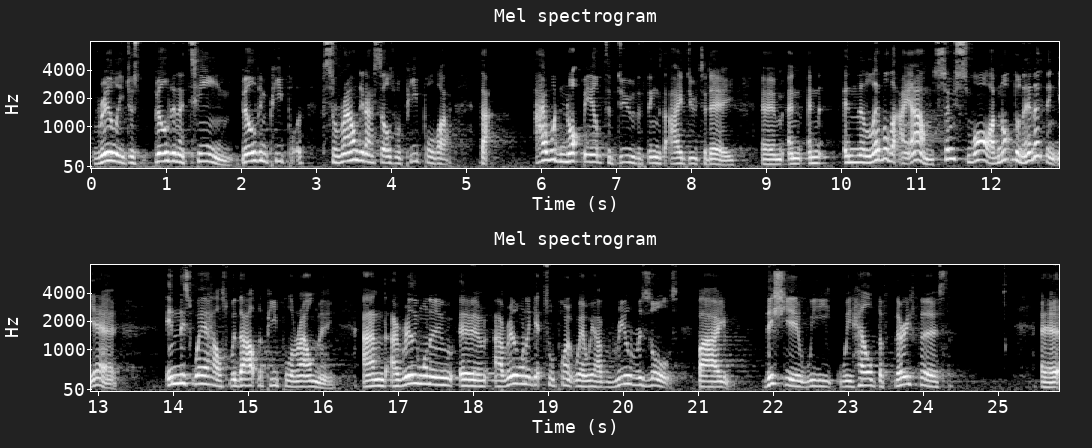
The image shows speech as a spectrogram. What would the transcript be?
really just building a team, building people, surrounding ourselves with people that, that I would not be able to do the things that I do today. Um, and, and, in the level that I am, so small, I've not done anything yet in this warehouse without the people around me. And I really want to, uh, I really want to get to a point where we have real results by this year. We, we held the very first, uh,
